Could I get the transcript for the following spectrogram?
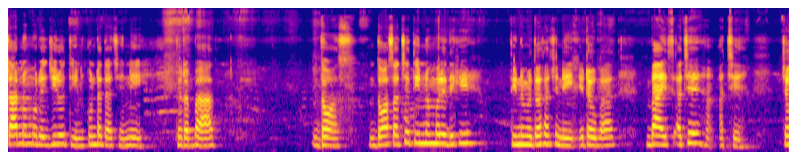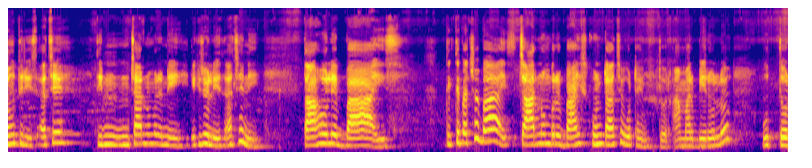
চার নম্বরে জিরো তিন, কোনটাতে আছে? নেই। তো এটা বাদ। দশ। দশ আছে তিন নম্বরে দেখি, তিন নম্বরে দশ আছে, নেই, এটাও বাদ। বাইশ আছে হ্যাঁ আছে। চৌত্রিশ আছে, তিন, চার নম্বরে নেই, একচল্লিশ আছে, নেই। তাহলে বাইশ। দেখতে পাচ্ছ? বাইশ। চার নম্বরে বাইশ কোনটা আছে? ওটাই উত্তর। আমার বেরোলো উত্তর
